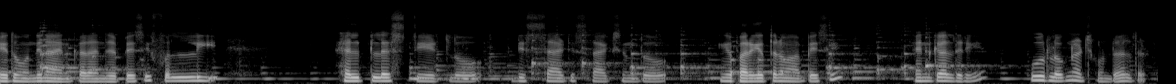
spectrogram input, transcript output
ఏదో ఉంది నా వెనకాల అని చెప్పేసి ఫుల్లీ హెల్ప్లెస్ స్టేట్లో డిస్సాటిస్ఫాక్షన్తో ఇంకా పరిగెత్తడం ఆపేసి వెనకాల తిరిగి ఊర్లోకి నడుచుకుంటూ వెళ్తాడు.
